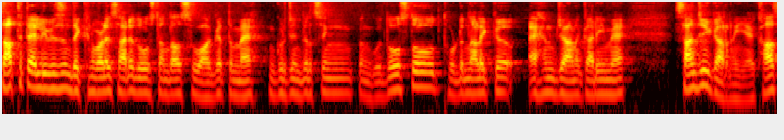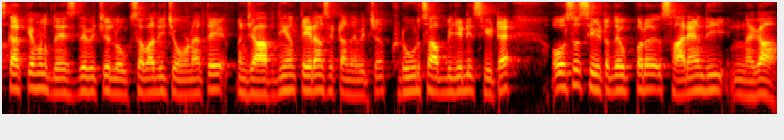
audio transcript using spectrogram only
ਸੱਤ ਟੈਲੀਵਿਜ਼ਨ ਦੇਖਣ ਵਾਲੇ ਸਾਰੇ ਦੋਸਤਾਂ ਦਾ ਸਵਾਗਤ ਮੈਂ ਗੁਰਜਿੰਦਰ ਸਿੰਘ ਪੰਗੂ। ਦੋਸਤੋ, ਤੁਹਾਡੇ ਨਾਲ ਇੱਕ ਅਹਿਮ ਜਾਣਕਾਰੀ ਮੈਂ ਸਾਂਝੀ ਕਰਨੀ ਹੈ। ਖਾਸ ਕਰਕੇ ਹੁਣ ਦੇਸ਼ ਦੇ ਵਿੱਚ ਲੋਕ ਸਭਾ ਦੀ ਚੋਣ ਹੈ ਤੇ ਪੰਜਾਬ ਦੀਆਂ 13 ਸੀਟਾਂ ਦੇ ਵਿੱਚ ਖਡੂਰ ਸਾਹਿਬ ਦੀ ਜਿਹੜੀ ਸੀਟ ਹੈ, ਉਸ ਸੀਟ ਦੇ ਉੱਪਰ ਸਾਰਿਆਂ ਦੀ ਨਿਗਾਹ।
